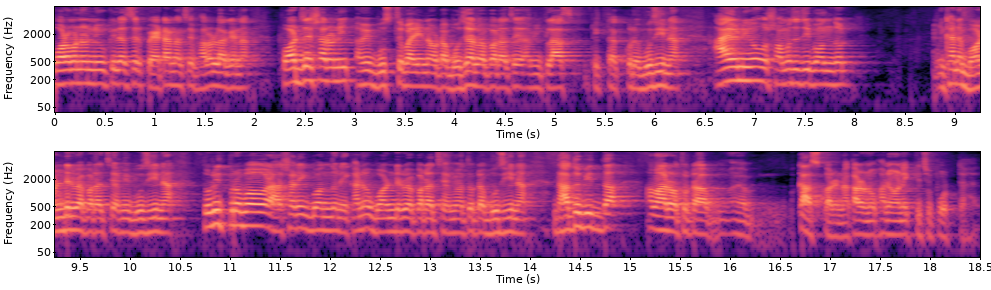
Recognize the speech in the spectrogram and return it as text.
পরমাণু নিউক্লিয়াসের প্যাটার্ন আছে, ভালো লাগে না। পর্যায় সারণী, আমি বুঝতে পারি না, ওটা বোঝার ব্যাপার আছে, আমি ক্লাস ঠিকঠাক করে বুঝি না। আয়নীয় ও সমযোজী বন্ধন, এখানে বন্ডের ব্যাপার আছে, আমি বুঝি না। তড়িৎ প্রবাহ রাসায়নিক বন্ধন, এখানেও বন্ডের ব্যাপার আছে, আমি অতটা বুঝি না। ধাতুবিদ্যা আমার অতটা কাজ করে না, কারণ ওখানে অনেক কিছু পড়তে হয়,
